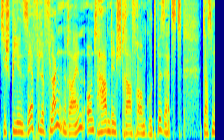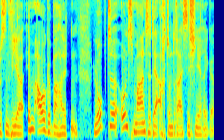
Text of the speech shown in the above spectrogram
Sie spielen sehr viele Flanken rein und haben den Strafraum gut besetzt. Das müssen wir im Auge behalten, lobte und mahnte der 38-Jährige.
